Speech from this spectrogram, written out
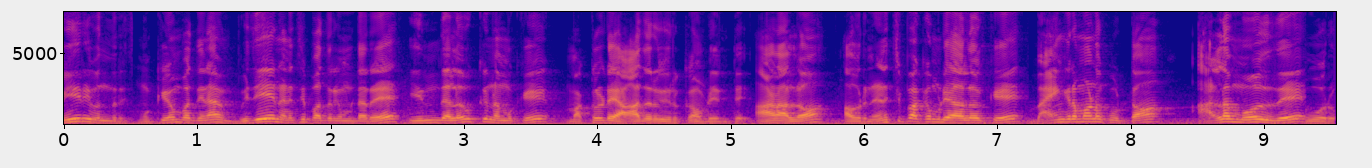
மீறி வந்துருச்சு. முக்கியம் பார்த்தீங்கன்னா விஜயை நினைச்சு பார்த்துருக்க மாட்டாரு. இந்த அளவுக்கு நமக்கு மக்களுடைய ஆதரவு இருக்கும் அப்படின்ட்டு. ஆனாலும் அவர் நினைச்சு பார்க்க முடியாத அளவுக்கு பயங்கரமான கூட்டம். அலமோது ஒரு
